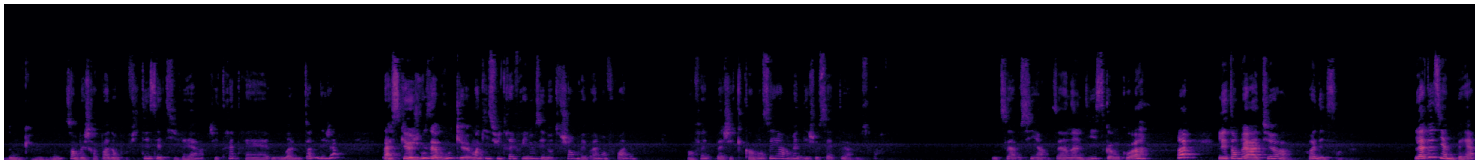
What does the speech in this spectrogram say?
Donc bon, ça n'empêchera pas d'en profiter cet hiver. J'ai très très... ou à l'automne déjà. Parce que je vous avoue que moi qui suis très frileuse et notre chambre est vraiment froide, en fait, bah, j'ai commencé à remettre des chaussettes euh, le soir. Donc ça aussi, hein, c'est un indice comme quoi les températures redescendent. La deuxième paire,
